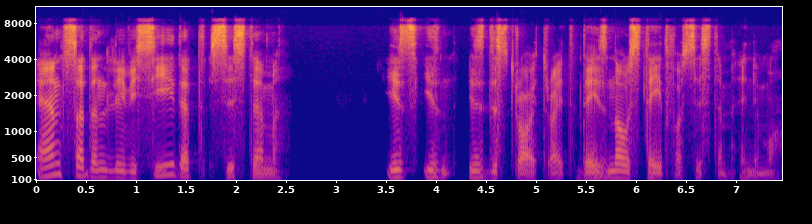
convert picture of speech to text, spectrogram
And suddenly we see that system is, is, is destroyed, right? There is no state for system anymore.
